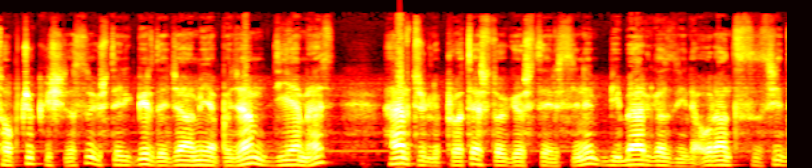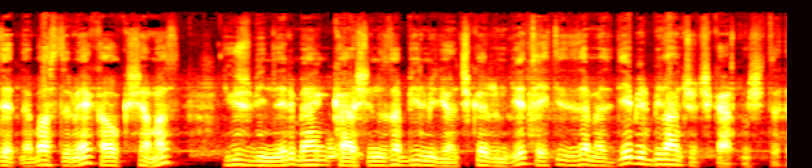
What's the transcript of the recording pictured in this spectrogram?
Topçu Kışlası üstelik bir de cami yapacağım diyemez. Her türlü protesto gösterisini biber gazıyla orantısız şiddetle bastırmaya kalkışamaz. Yüz binleri ben karşınıza bir milyon çıkarırım diye tehdit edemez diye bir bilanço çıkartmıştı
